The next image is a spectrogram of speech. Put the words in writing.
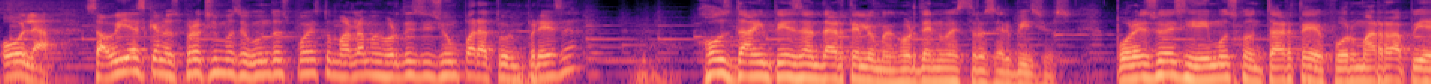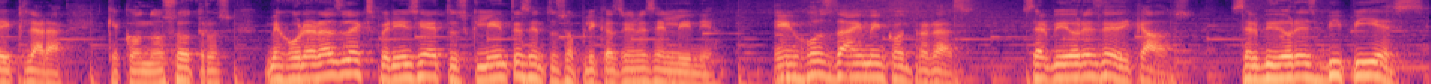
Hola, ¿sabías que en los próximos segundos puedes tomar la mejor decisión para tu empresa? HostDime piensa en darte lo mejor de nuestros servicios. Por eso decidimos contarte de forma rápida y clara que con nosotros mejorarás la experiencia de tus clientes en tus aplicaciones en línea. En HostDime encontrarás servidores dedicados, servidores VPS,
